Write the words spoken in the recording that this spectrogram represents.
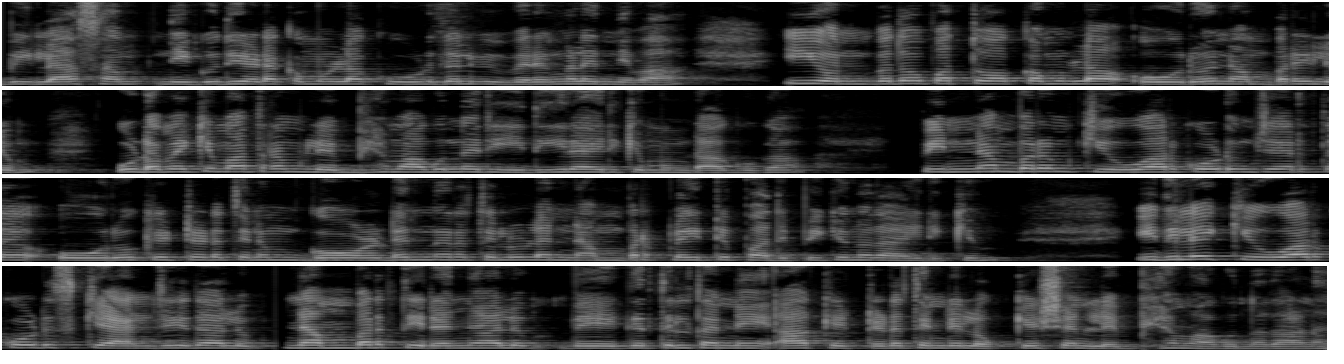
വിലാസം നികുതി അടക്കമുള്ള കൂടുതൽ വിവരങ്ങൾ എന്നിവ ഈ ഒൻപതോ പത്തോ അക്കമുള്ള ഓരോ നമ്പറിലും ഉടമയ്ക്ക് മാത്രം ലഭ്യമാകുന്ന രീതിയിലായിരിക്കും ഉണ്ടാകുക. പിൻ നമ്പറും ക്യു ആർ കോഡും ചേർത്ത് ഓരോ കെട്ടിടത്തിനും ഗോൾഡൻ നിറത്തിലുള്ള നമ്പർ പ്ലേറ്റ് പതിപ്പിക്കുന്നതായിരിക്കും. ഇതിലെ ക്യു ആർ കോഡ് സ്കാൻ ചെയ്താലും നമ്പർ തിരഞ്ഞാലും വേഗത്തിൽ തന്നെ ആ കെട്ടിടത്തിന്റെ ലൊക്കേഷൻ ലഭ്യമാകുന്നതാണ്.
